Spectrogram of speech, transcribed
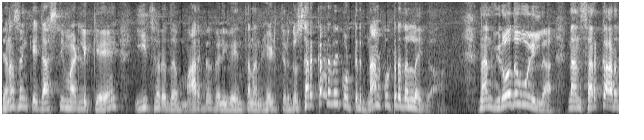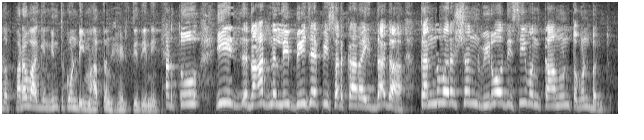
ಜನಸಂಖ್ಯೆ ಜಾಸ್ತಿ ಮಾಡಲಿಕ್ಕೆ ಈ ಥರದ ಮಾರ್ಗಗಳಿವೆ ಅಂತ ನಾನು ಹೇಳ್ತಿರೋದು ಸರ್ಕಾರವೇ ಕೊಟ್ಟಿರೋದು, ನಾನು ಕೊಟ್ಟಿರೋದಲ್ಲ ಇದು ನಾನು ವಿರೋಧವೂ ಇಲ್ಲ. ನಾನು ಸರ್ಕಾರದ ಪರವಾಗಿ ನಿಂತ್ಕೊಂಡು ಈ ಮಾತನ್ನು ಹೇಳ್ತಿದ್ದೀನಿ. ಮತ್ತು ಈ ನಾಡಿನಲ್ಲಿ ಬಿ ಜೆ ಪಿ ಸರ್ಕಾರ ಇದ್ದಾಗ ಕನ್ವರ್ಷನ್ ವಿರೋಧಿಸಿ ಒಂದು ಕಾನೂನು ತಗೊಂಡು ಬಂತು.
